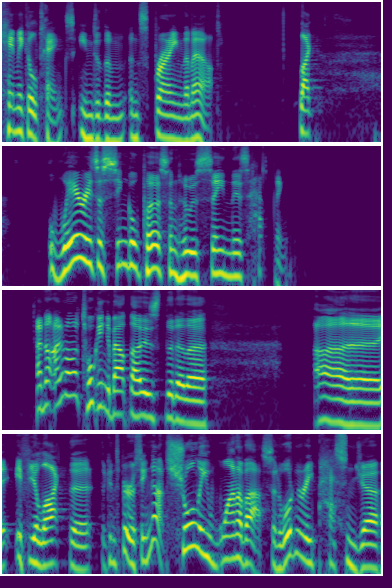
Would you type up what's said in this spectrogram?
chemical tanks into them and spraying them out. Like where is a single person who has seen this happening? And I'm not talking about those that are the uh, if you like, the, the conspiracy nuts. Surely one of us, an ordinary passenger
